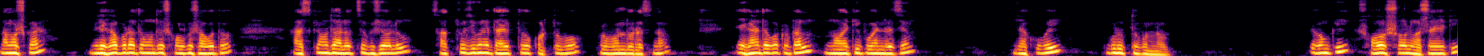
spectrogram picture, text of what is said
নমস্কার লেখাপড়া তোমাদের সকলকে স্বাগত। আজকে আমাদের আলোচ্য বিষয় হলো ছাত্র জীবনের দায়িত্ব, কর্তব্য, প্রবন্ধ রচনা। এখানে দেখো টোটাল নয়টি পয়েন্ট রয়েছে, যা খুবই গুরুত্বপূর্ণ। এবং কি সহজ সরল ভাষায় এটি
